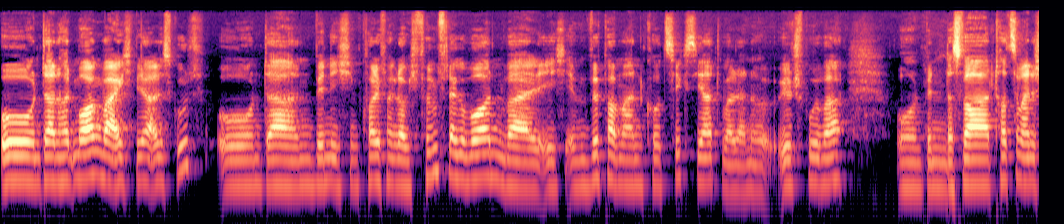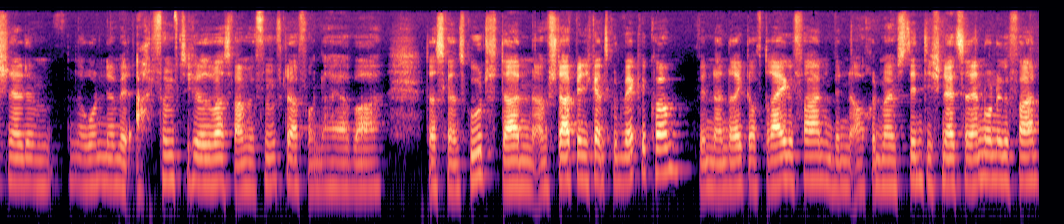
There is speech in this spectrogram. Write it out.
Und dann heute Morgen war eigentlich wieder alles gut. Und dann bin ich im Qualifying, glaube ich, Fünfter geworden, weil ich im Wippermann Code 60 hatte, weil da eine Ölspur war. Und bin, das war trotzdem eine schnelle Runde mit 8,50 oder sowas, waren wir Fünfter, von daher war das ganz gut. Dann am Start bin ich ganz gut weggekommen, bin dann direkt auf 3 gefahren, bin auch in meinem Stint die schnellste Rennrunde gefahren.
